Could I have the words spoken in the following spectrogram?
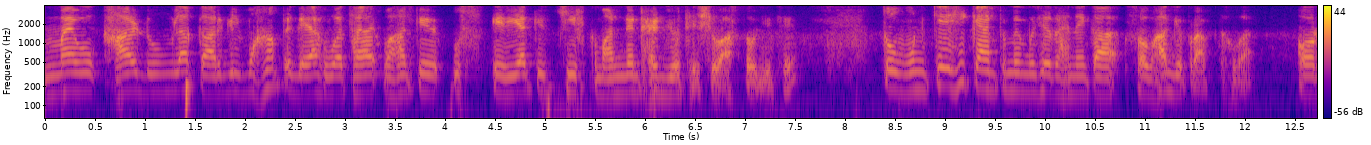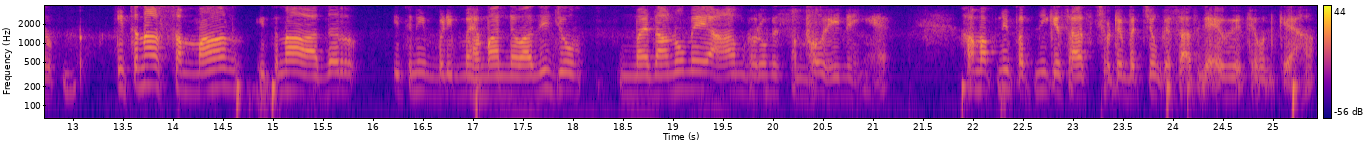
मैं वो खार डूंगला कारगिल वहाँ पे गया हुआ था, वहाँ के उस एरिया के चीफ कमांडेंट हेड जो थे, श्रीवास्तव जी थे। तो उनके ही कैंप में मुझे रहने का सौभाग्य प्राप्त हुआ। और इतना सम्मान, इतना आदर, इतनी बड़ी मेहमान नवाजी जो मैदानों में या आम घरों में संभव ही नहीं है। हम अपनी पत्नी के साथ, छोटे बच्चों के साथ गए हुए थे उनके यहाँ।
